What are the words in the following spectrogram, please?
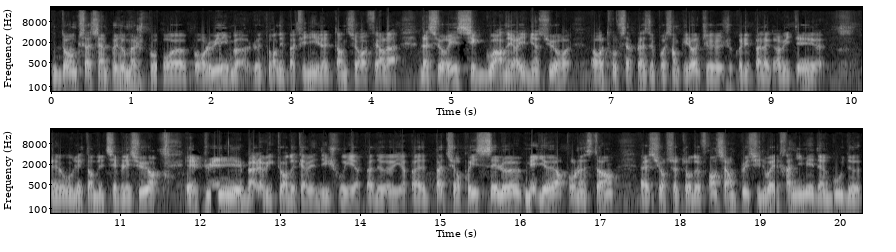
Donc ça, c'est un peu dommage pour, euh, pour lui. Bah, le tour n'est pas fini, il a le temps de se refaire la, la cerise. Si Guarneri, bien sûr, retrouve sa place de poisson pilote, je ne connais pas la gravité euh, ou l'étendue de ses blessures. Et puis, bah, la victoire de Cavendish, oui, il n'y a, pas de, y a pas, pas de surprise. C'est le meilleur pour l'instant euh, sur ce Tour de France. Et en plus, il doit être animé d'un goût de,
